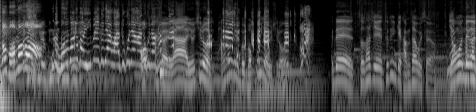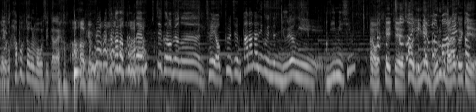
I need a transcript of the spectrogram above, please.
너뭐 먹어? 근데 뭐 먹어 입에 그냥 아주 그냥 아주 그냥 한 그러니까 야 요시로 방송 중에 뭐 먹고 있냐 요시로? 근데 저 사실 투디님께 감사하고 있어요. 영혼 돼가지고 합법적으로 먹을 수 있잖아요. 아 오케이 오케이. 잠깐만 근데 혹시 그러면은 제 옆을 지금 따라다니고 있는 유령이 님이심? 아니 어떻게 이렇게 서로 닉네임 모르고 만나도 이렇게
